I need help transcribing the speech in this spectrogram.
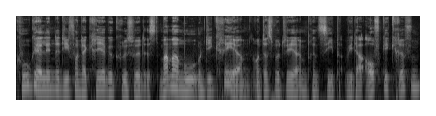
Kuhgerlinde, die von der Krähe gegrüßt wird, ist Mamamu und die Krähe. Und das wird ja im Prinzip wieder aufgegriffen.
